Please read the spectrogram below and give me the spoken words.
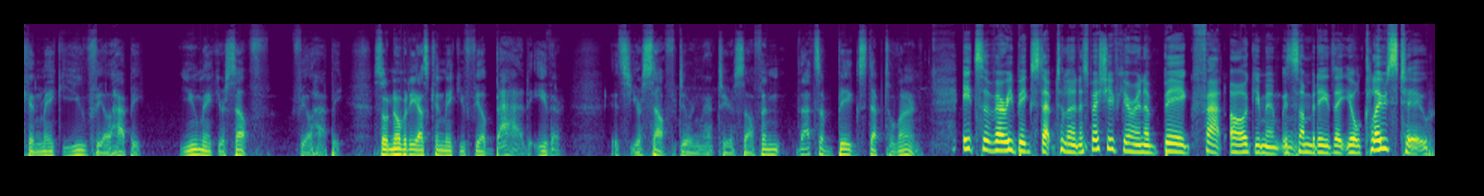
can make you feel happy you make yourself feel happy. So nobody else can make you feel bad either. It's yourself doing that to yourself. And that's a big step to learn. It's a very big step to learn, especially if you're in a big fat argument with Mm. somebody that you're close to.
